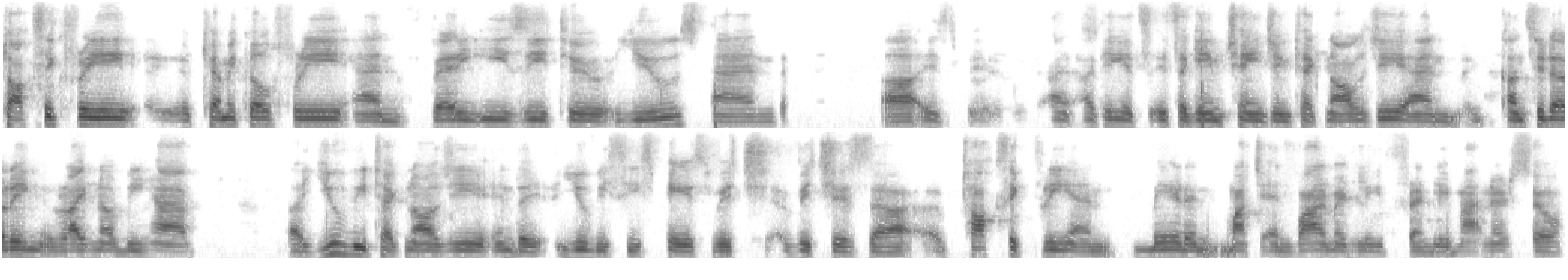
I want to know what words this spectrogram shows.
toxic free, chemical free, and very easy to use. And uh, is I, think it's it's a game changing technology. And considering right now we have uh, UV technology in the UVC space, which which is uh, toxic free and made in much environmentally friendly manner. So,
